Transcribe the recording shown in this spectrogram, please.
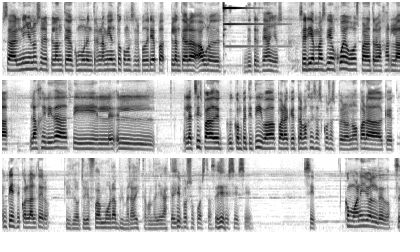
O sea, al niño no se le plantea como un entrenamiento como se le podría plantear a, uno de, de 13 años. Serían más bien juegos para trabajar la, la agilidad y el- el- la chispa de- competitiva para que trabaje esas cosas, pero no para que empiece con la altero. Y lo tuyo fue amor a primera vista cuando llegaste aquí. Sí, por supuesto. Sí. Sí, sí, sí. Sí. Como anillo al dedo. Sí.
